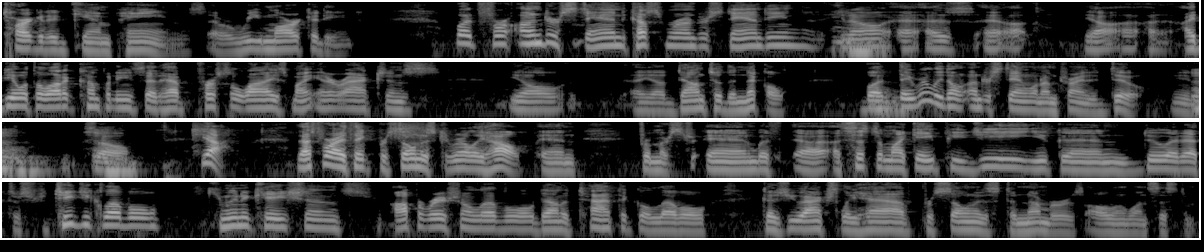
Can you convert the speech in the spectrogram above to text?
targeted campaigns or remarketing. But for understand customer understanding, you mm-hmm. know, as uh, you uh, know, uh, I deal with a lot of companies that have personalized my interactions, you know, uh, you know, down to the nickel, but mm-hmm. they really don't understand what I'm trying to do, you know. Mm-hmm. So, yeah, that's where I think personas can really help. And from a and with uh, a system like APG, you can do it at the strategic level, communications, operational level, down to tactical level, because you actually have personas to numbers all in one system.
